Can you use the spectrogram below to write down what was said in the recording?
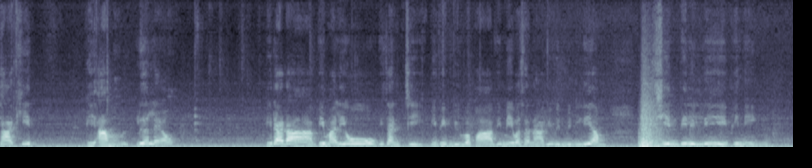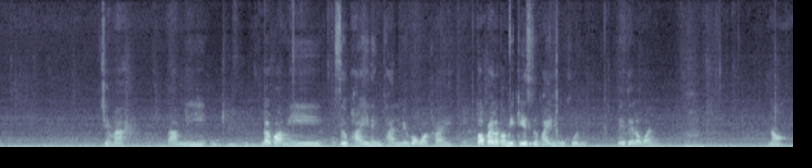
ชาคิด พี่อ้ำเลื่อนแล้ว พี่ดาด้าพี่มาริโอพี่จันจิ พี่พิมพ์บิมประภาพี่เมย์วัสนาพี่วินวินเลียมพี่ชินพี่ลิลลี่พี่หนิง ใช่ไหมตามนี้ แล้วก็มีเซอร์ไพรส์หนึ่งท่านไม่บอกว่าใคร ต่อไปเราต้องมีเกสเซอร์ไพรส์หนึ่งคนในแต่ละวันอืมเนาะโอ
